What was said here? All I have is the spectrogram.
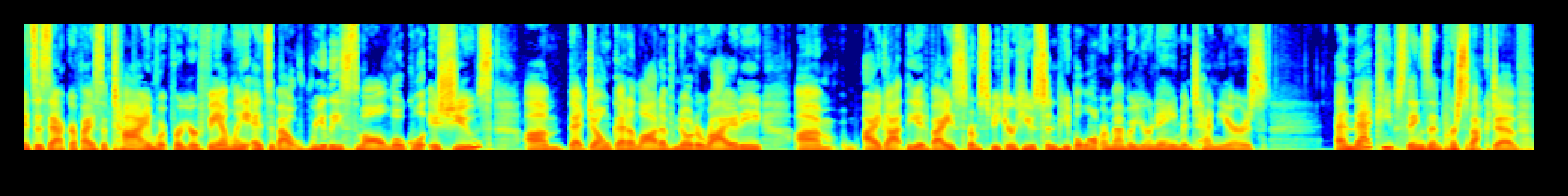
It's a sacrifice of time for your family. It's about really small local issues um, that don't get a lot of notoriety. Um, I got the advice from Speaker Huston people won't remember your name in 10 years. And that keeps things in perspective.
